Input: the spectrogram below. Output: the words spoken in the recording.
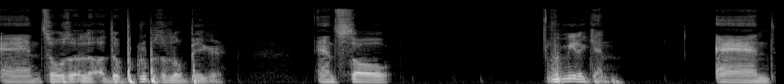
and so a, the group was a little bigger, and so we meet again, and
